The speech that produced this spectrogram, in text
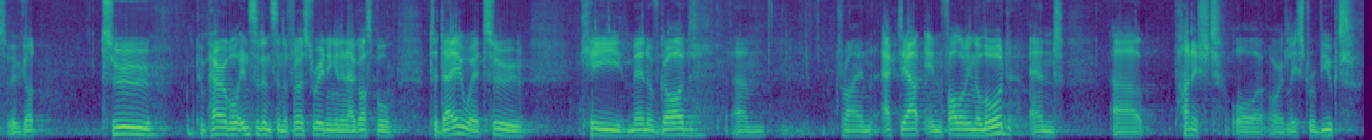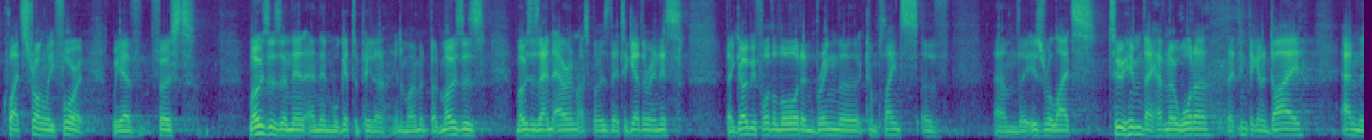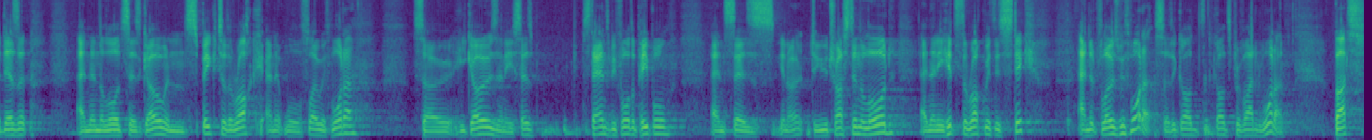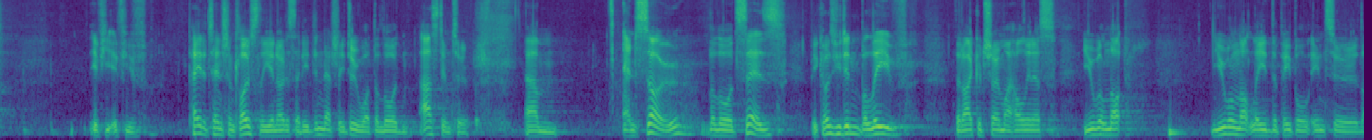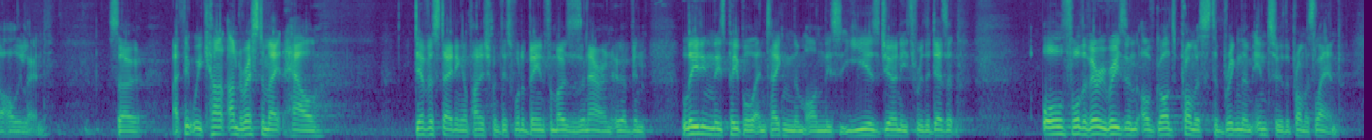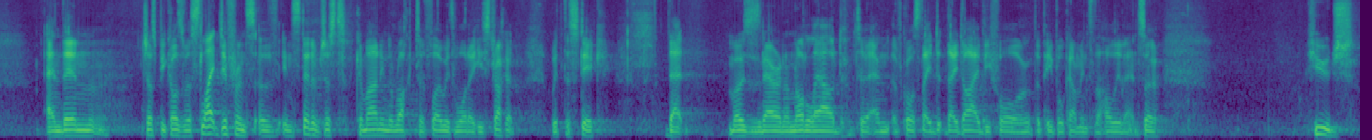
So we've got two comparable incidents in the first reading and in our gospel today, where two key men of God um, try and act out in following the Lord and are punished or, or at least rebuked quite strongly for it. We have first Moses, and then and then we'll get to Peter in a moment. But Moses, Moses and Aaron, I suppose they're together in this. They go before the Lord and bring the complaints of um, the Israelites to him. They have no water. They think they're going to die out in the desert. And then the Lord says, Go and speak to the rock, and it will flow with water. So he goes and he says, stands before the people and says, You know, do you trust in the Lord? And then he hits the rock with his stick, and it flows with water. So the God, God's provided water. But if, you, if you've paid attention closely, you notice that he didn't actually do what the Lord asked him to. Um, and so the Lord says, Because you didn't believe that I could show my holiness, you will not, you will not lead the people into the Holy Land. So I think we can't underestimate how devastating a punishment this would have been for Moses and Aaron, who have been leading these people and taking them on this year's journey through the desert, all for the very reason of God's promise to bring them into the promised land. And then just because of a slight difference of instead of just commanding the rock to flow with water, he struck it with the stick, that Moses and Aaron are not allowed to, and of course they, they die before the people come into the Holy Land. So, huge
